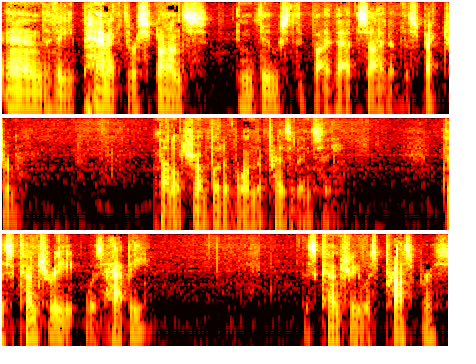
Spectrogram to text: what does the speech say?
and the panicked response induced by that side of the spectrum. Donald Trump would have won the presidency. this country was happy. This country was prosperous.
